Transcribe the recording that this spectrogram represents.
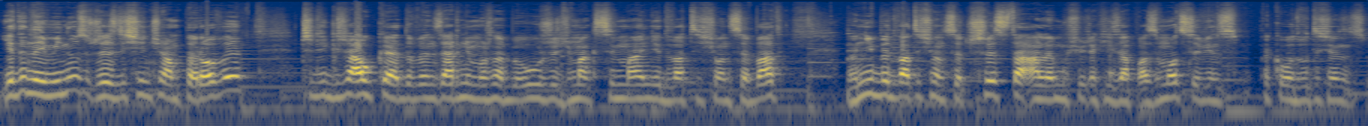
Jedyny minus, że jest 10 amperowy, czyli grzałkę do wędzarni można by użyć maksymalnie 2000 W. No niby 2300, ale musi być jakiś zapas mocy, więc około 2000,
